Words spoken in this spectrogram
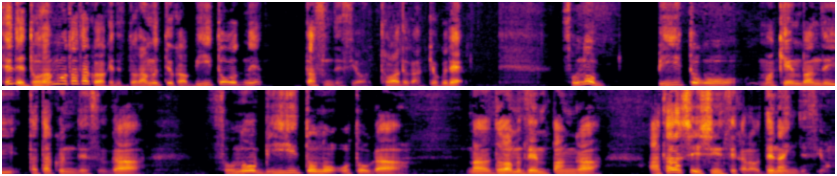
手でドラムを叩くわけです。ドラムっていうかビートをね、出すんですよ。とある楽曲で。そのビートを、まあ、鍵盤で叩くんですが、そのビートの音が、まあ、ドラム全般が、新しいシンセからは出ないんですよ。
